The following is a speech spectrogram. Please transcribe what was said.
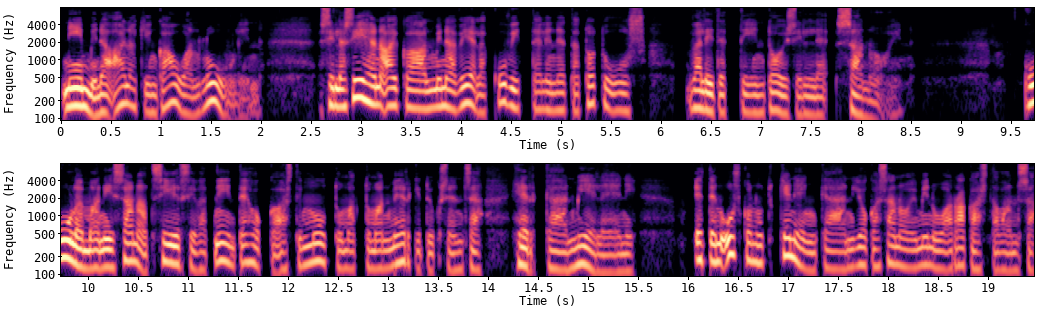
Niin minä ainakin kauan luulin, sillä siihen aikaan minä vielä kuvittelin, että totuus välitettiin toisille sanoin. Kuulemani sanat siirsivät niin tehokkaasti muuttumattoman merkityksensä herkkään mieleeni, etten uskonut kenenkään, joka sanoi minua rakastavansa,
